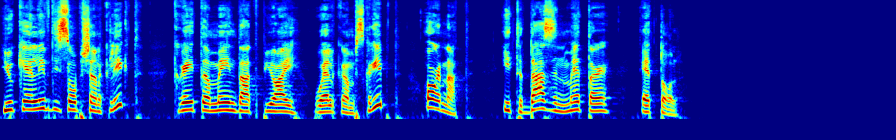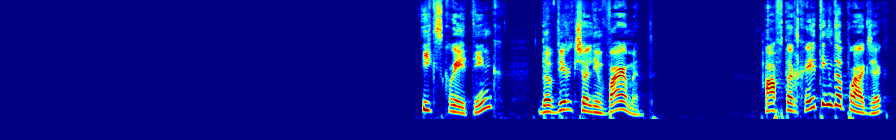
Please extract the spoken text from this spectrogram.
You can leave this option clicked, create a main.py welcome script, or not. It doesn't matter at all. It's creating the virtual environment. After creating the project,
